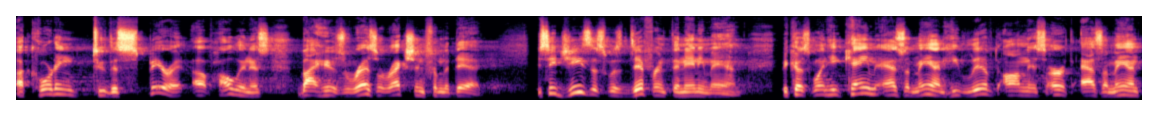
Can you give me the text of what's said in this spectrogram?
according to the Spirit of holiness by his resurrection from the dead. You see, Jesus was different than any man because when he came as a man, he lived on this earth as a man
